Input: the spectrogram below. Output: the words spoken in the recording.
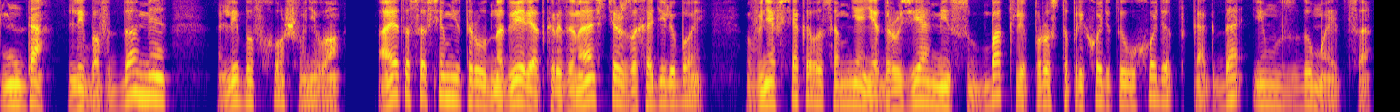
Да, либо в доме, либо вхож в него. А это совсем не трудно. Двери открыты настежь, заходи любой. Вне всякого сомнения, друзья мисс Бакли просто приходят и уходят, когда им вздумается.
